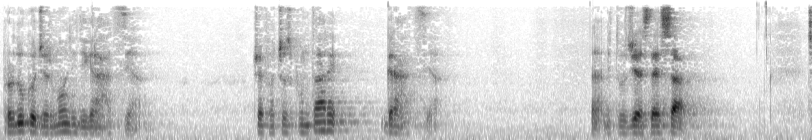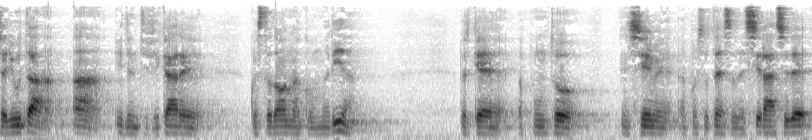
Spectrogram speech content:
produco germogli di grazia, cioè faccio spuntare grazia. La liturgia stessa ci aiuta a identificare questa donna con Maria, perché appunto insieme a questo testo del Siracide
